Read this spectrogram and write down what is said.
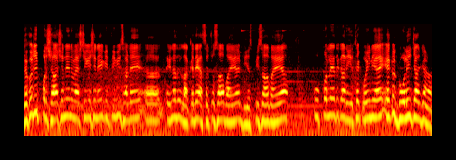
ਦੇਖੋ ਜੀ ਪ੍ਰਸ਼ਾਸਨ ਨੇ ਇਨਵੈਸਟੀਗੇਸ਼ਨ ਇਹ ਕੀਤੀ ਵੀ ਸਾਡੇ ਅ, ਇਹਨਾਂ ਦੇ ਇਲਾਕੇ ਦੇ ਐਸਐਚਓ ਸਾਹਿਬ ਆਏ ਆ ਡੀਐਸਪੀ ਸਾਹਿਬ ਆਏ ਆ। ਉੱਪਰਲੇ ਅਧਿਕਾਰੀ ਇੱਥੇ ਕੋਈ ਨਹੀਂ ਆਏ ਇੱਕ ਗੋਲੀ ਚੱਲ ਜਾਣਾ।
